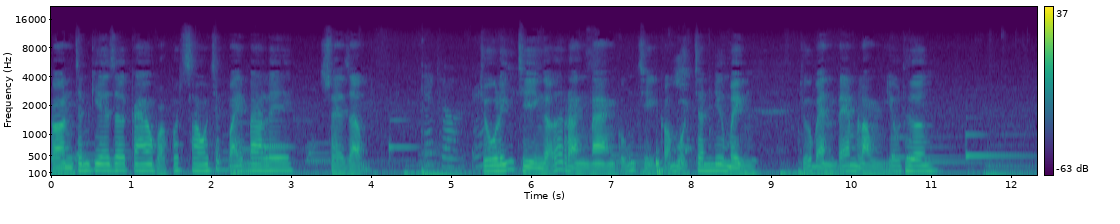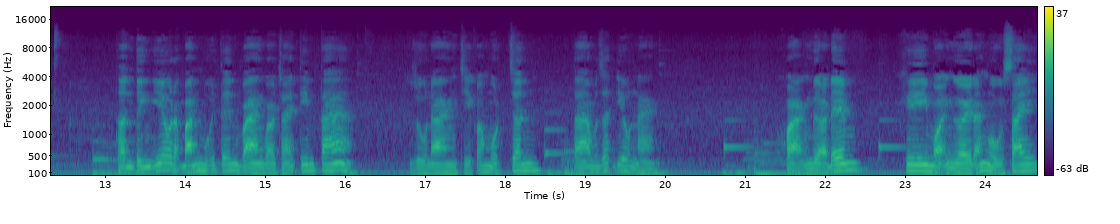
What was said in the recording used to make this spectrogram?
Còn chân kia giơ cao và khuất sau chiếc váy ba lê xòe rộng. Chú lính trì ngỡ rằng nàng cũng chỉ có một chân như mình chú bèn đem lòng yêu thương. Thần tình yêu đã bắn mũi tên vàng vào trái tim ta. Dù nàng chỉ có một chân, ta vẫn rất yêu nàng. Khoảng nửa đêm, khi mọi người đã ngủ say,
